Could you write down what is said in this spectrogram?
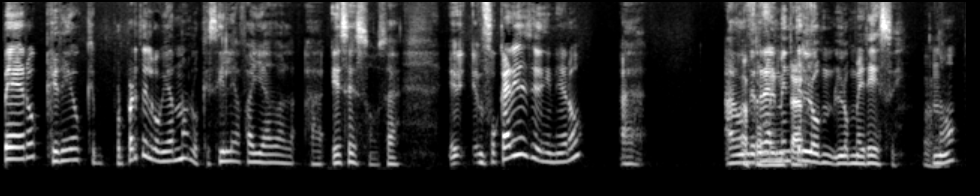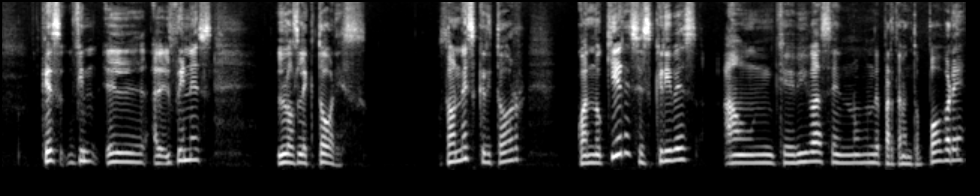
Pero creo que por parte del gobierno lo que sí le ha fallado a la- a- es eso. O sea, eh, enfocar ese dinero a, a donde realmente lo, lo merece. ¿no? Que es, el, el fin es los lectores. O sea, un escritor, cuando quieres, escribes, aunque vivas en un departamento pobre,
